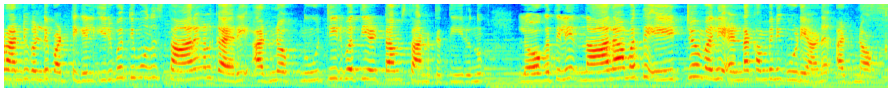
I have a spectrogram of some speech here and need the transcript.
ബ്രാൻഡുകളുടെ പട്ടികയിൽ ഇരുപത്തിമൂന്ന് സ്ഥാനങ്ങൾ കയറി അഡ്നോക്ക് നൂറ്റി ഇരുപത്തി എട്ടാം സ്ഥാനത്തെത്തിയിരുന്നു. ലോകത്തിലെ നാലാമത്തെ ഏറ്റവും വലിയ എണ്ണ കമ്പനി കൂടിയാണ് അഡ്നോക്ക്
